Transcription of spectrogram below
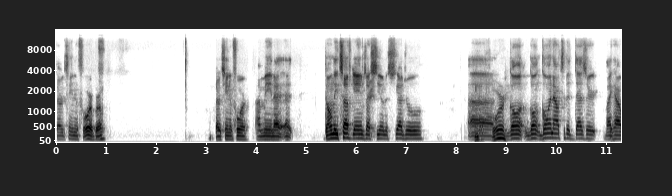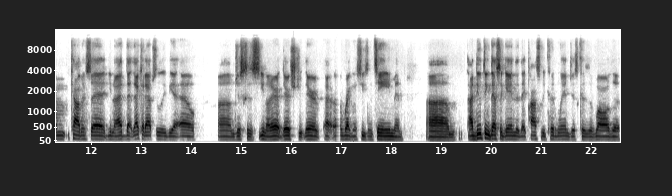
13 and 4, bro. 13 and 4. I mean, I, I, the only tough games I see on the schedule uh, Four. going going going out to the desert, like how Calvin said, you know, that that could absolutely be a L. Um, just because you know they're they're they're a regular season team, and um, I do think that's a game that they possibly could win just because of all the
